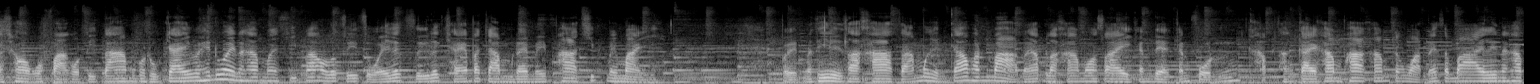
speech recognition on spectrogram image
ถ้าชอบก็ฝากกดติดตามกดถูกใจไว้ให้ด้วยนะครับ มาชี้เป้ารถสวยๆเลือกซื้อเลือกใช้ประจำได้ไม่พลาดคลิปใหม่ๆ เปิดมาที่ราคา 39,000 บาทนะครับ ราคามอไซค์กันแดดกันฝน ขับทางไกลข้ามภาคข้ามจังหวัดได้สบายเลยนะครับ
